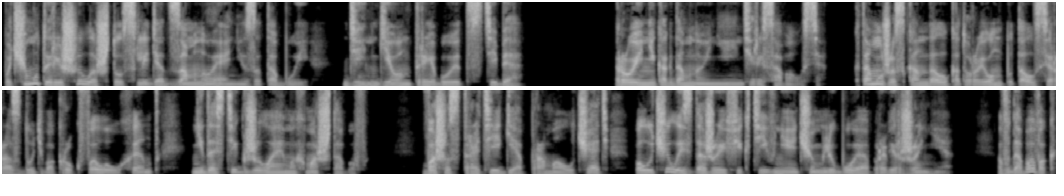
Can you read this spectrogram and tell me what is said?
Почему ты решила, что следят за мной, а не за тобой? Деньги он требует с тебя. Рой никогда мной не интересовался. К тому же скандал, который он пытался раздуть вокруг Fellow Hand, не достиг желаемых масштабов. Ваша стратегия промолчать получилась даже эффективнее, чем любое опровержение. Вдобавок,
